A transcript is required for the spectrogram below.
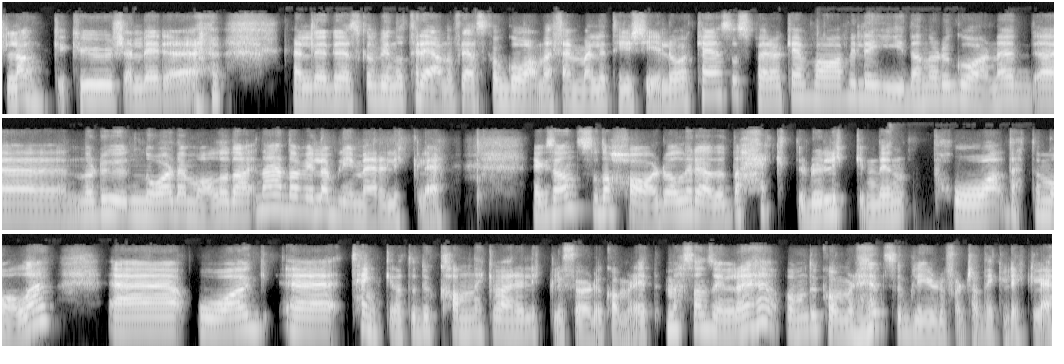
slankekurs, eller, eller jeg skal begynne å trene fordi jeg skal gå ned fem eller ti kilo. Ok, så spør jeg ok, hva vil det gi deg når du går ned, uh, når du når det målet? Da, nei, da vil jeg bli mer lykkelig. Så da har du allerede, da hekter du lykken din på dette målet eh, og eh, tenker at du kan ikke være lykkelig før du kommer dit. Mest sannsynlig, om du kommer dit, så blir du fortsatt ikke lykkelig.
